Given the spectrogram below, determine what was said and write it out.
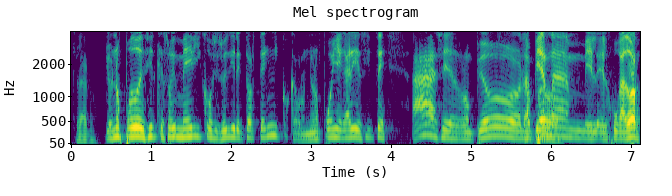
Claro. Yo no puedo decir que soy médico si soy director técnico, cabrón. Yo no puedo llegar y decirte, ah, se rompió la pierna el, jugador,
